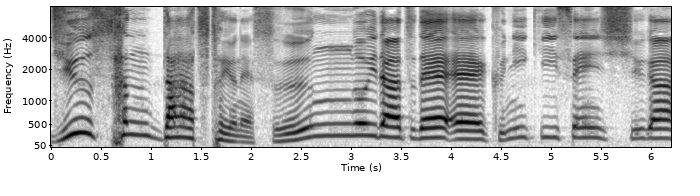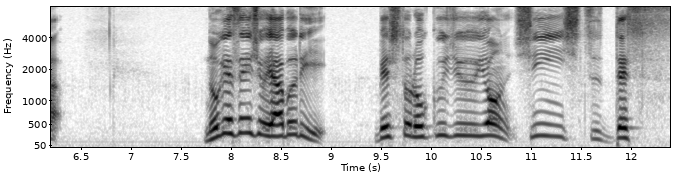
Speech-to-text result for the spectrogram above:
13ダーツというねすんごいダーツで、えー、国木選手が野毛選手を破りベスト64進出です。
